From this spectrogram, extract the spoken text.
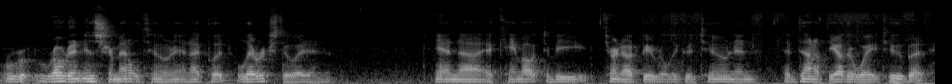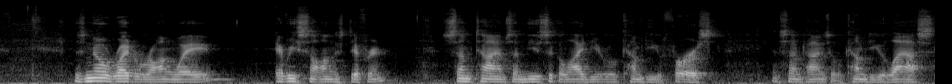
wrote an instrumental tune and I put lyrics to it and and uh, it came out to be turned out to be a really good tune and I've done it the other way too but there's no right or wrong way every song is different sometimes a musical idea will come to you first, and sometimes it will come to you last.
